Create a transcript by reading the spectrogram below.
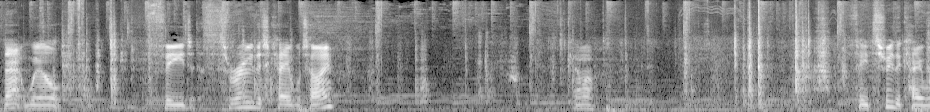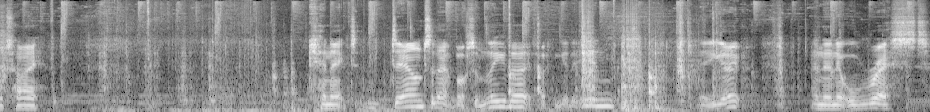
that will feed through this cable tie. Come on. Feed through the cable tie connect down to that bottom lever, if I can get it in. There you go. And then it will rest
